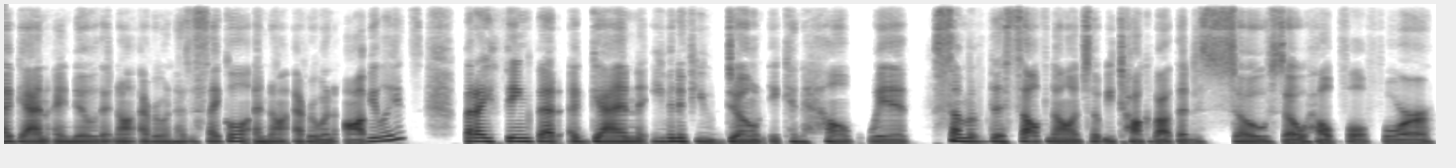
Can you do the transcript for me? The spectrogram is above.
Again, I know that not everyone has a cycle and not everyone ovulates, but I think that again, even if you don't, it can help with some of the self knowledge that we talk about that is so, so helpful for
